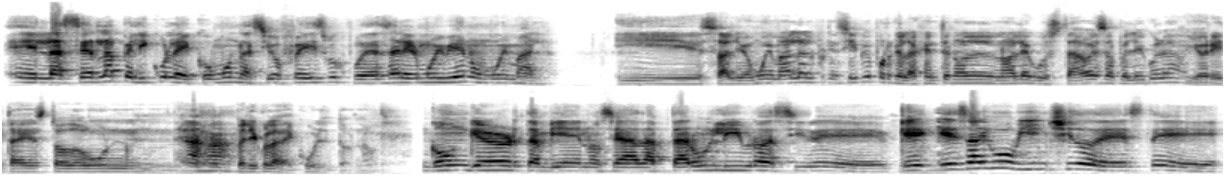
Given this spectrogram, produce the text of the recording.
el hacer la película de cómo nació Facebook podía salir muy bien o muy mal. Y salió muy mal al principio porque la gente no, le- no le gustaba esa película y ahorita es todo un eh, película de culto, ¿no? Gone Girl también, o sea, adaptar un libro así de... Que, que es algo bien chido de este...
